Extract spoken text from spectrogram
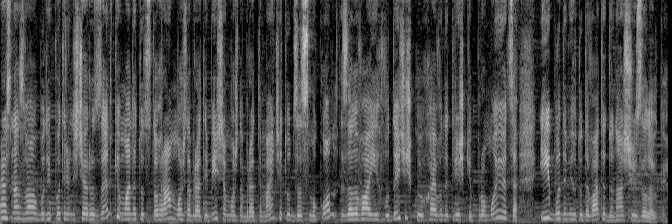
Зараз нам з вами будуть потрібні ще родзинки. У мене тут 100 грам, можна брати більше, можна брати менше. Тут за смаком. Заливаю їх водичечкою, хай вони трішки промиються, і будемо їх додавати до нашої заливки.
